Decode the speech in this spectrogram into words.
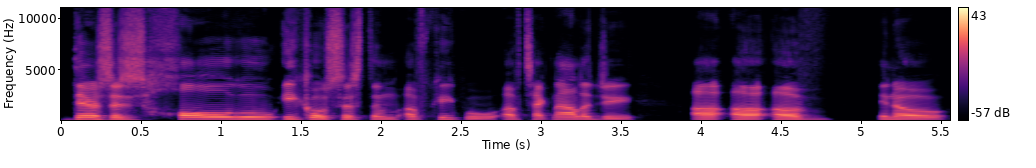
there's this whole ecosystem of people of technology uh, uh, of you know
